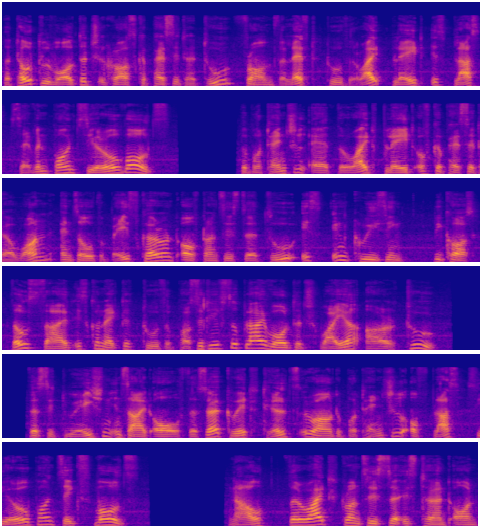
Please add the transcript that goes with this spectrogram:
The total voltage across capacitor 2 from the left to the right plate is plus 7.0V. The potential at the right plate of capacitor 1 and so the base current of transistor 2 is increasing, because those side is connected to the positive supply voltage via R2. The situation inside of the circuit tilts around a potential of plus 0.6V. Now the right transistor is turned on,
